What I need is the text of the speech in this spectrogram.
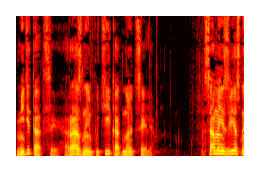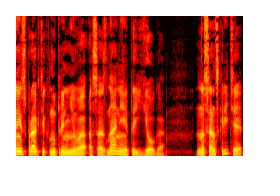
Медитации. Разные пути к одной цели. Самая известная из практик внутреннего осознания – это йога. На санскрите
